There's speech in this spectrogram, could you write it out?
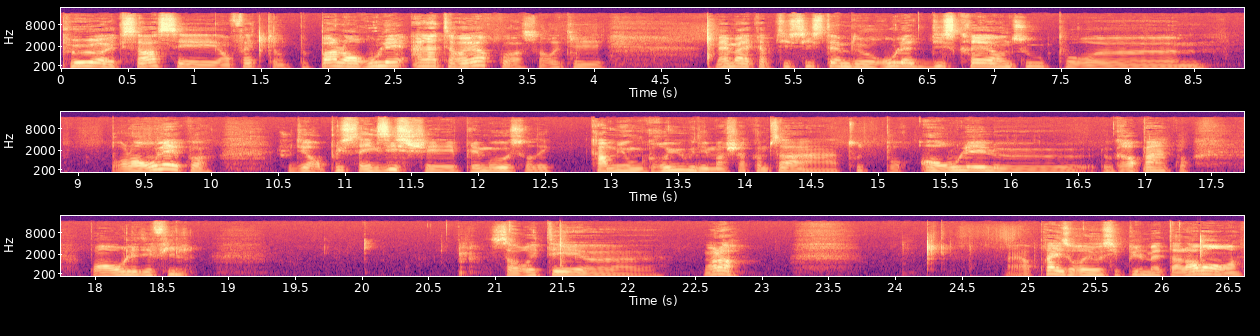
peu avec ça, c'est en fait, on peut pas l'enrouler à l'intérieur, quoi. Ça aurait été. Même avec un petit système de roulette discret en dessous pour, euh, l'enrouler, quoi. Je veux dire, en plus, ça existe chez Playmo sur des camions grues ou des machins comme ça, un truc pour enrouler le, le grappin, quoi. Pour enrouler des fils. Ça aurait été. euh, voilà. Après, ils auraient aussi pu le mettre à l'avant. hein.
